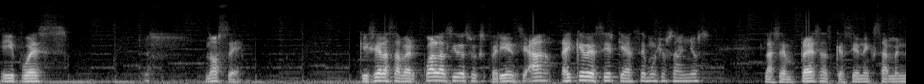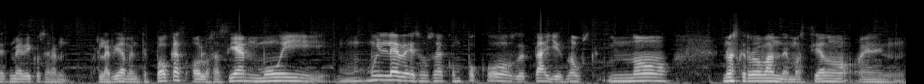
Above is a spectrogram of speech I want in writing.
Y pues, no sé. Quisiera saber cuál ha sido su experiencia. Ah, hay que decir que hace muchos años las empresas que hacían exámenes médicos eran relativamente pocas o los hacían muy, muy leves, o sea, con pocos detalles. No, no, no es que roban demasiado en,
